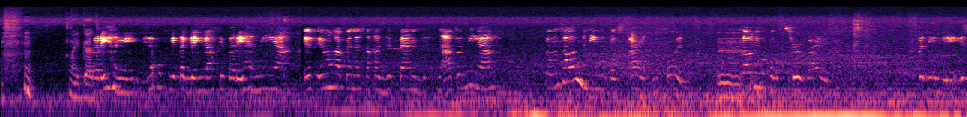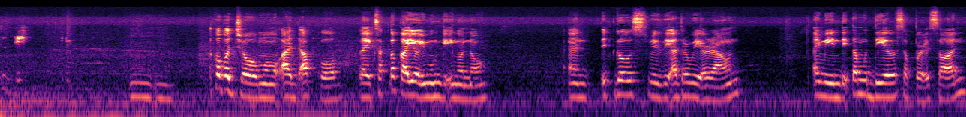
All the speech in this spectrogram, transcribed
My God. Parehan ni, dili na ko kakitag laing laki, parehan niya. If imong happiness nakadepend na ato niya, so unsaon man nimo pag-start na pod? Mm. Unsaon nimo pag-survive? Padili, isod eh. Mm-mm. Ako po, Joe, mo add up ko. Like, sakto kayo imong giingon, no? And it goes with the other way around. I mean, di ta mo deal sa person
